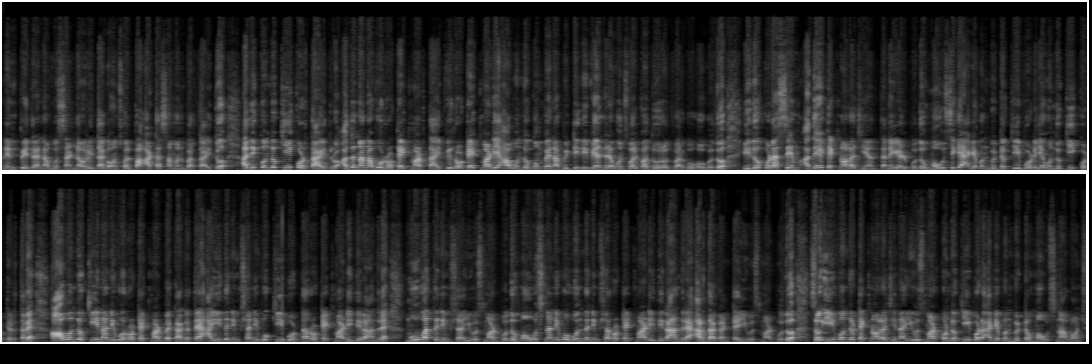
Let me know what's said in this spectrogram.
ನೆನಪಿದ್ರೆ ನಾವು ಸಣ್ಣವರಿದ್ದಾಗ ಒಂದು ಸ್ವಲ್ಪ ಆಟ ಸಾಮಾನು ಬರ್ತಾ ಇತ್ತು. ಅದಕ್ಕೊಂದು ಕೀ ಕೊಡ್ತಾ ಇದ್ರು. ಅದನ್ನ ನಾವು ರೊಟೇಟ್ ಮಾಡ್ತಾ ಇದ್ವಿ. ರೊಟೇಟ್ ಮಾಡಿ ಆ ಒಂದು ಗೊಂಬೆನ ಬಿಟ್ಟಿದೀವಿ ಅಂದ್ರೆ ಒಂದು ಸ್ವಲ್ಪ ದೂರದವರೆಗೂ ಹೋಗೋದು. ಇದು ಕೂಡ ಸೇಮ್ ಅದೇ ಟೆಕ್ನಾಲಜಿ ಅಂತಾನೆ ಹೇಳ್ಬೋದು. ಮೌಸಿಗೆ ಹಾಗೆ ಬಂದ್ಬಿಟ್ಟು ಕೀಬೋರ್ಡ್ಗೆ ಒಂದು ಕೀ ಕೊಟ್ಟಿರ್ತಾರೆ. ಆ ಒಂದು ಕೀನ ನೀವು ರೊಟೇಟ್ ಮಾಡಬೇಕಾಗತ್ತೆ. ಐದು ನಿಮಿಷ ನೀವು ಕೀಬೋರ್ಡ್ನ ರೊಟೇಟ್ ಮಾಡಿದ್ದೀರಾ ಅಂದ್ರೆ ಮೂವತ್ತು ನಿಮಿಷ ಯೂಸ್ ಮಾಡ್ಬೋದು. ಮೌಸ್ನ ನೀವು ಒಂದು ನಿಮಿಷ ರೊಟೇಟ್ ಮಾಡಿದ್ದೀರಾ ಅಂದ್ರೆ ಅರ್ಧ ಗಂಟೆ ಯೂಸ್ ಮಾಡ್ಬೋದು. ಸೊ ಈ ಒಂದು ಟೆಕ್ನಾಲಜಿನ ಯೂಸ್ ಮಾಡಿಕೊಂಡು ಕೀಬೋರ್ಡ್ ಹಾಗೆ ಬಂದ್ಬಿಟ್ಟು ಮೌಸ್ನ ಲಾಂಚ್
